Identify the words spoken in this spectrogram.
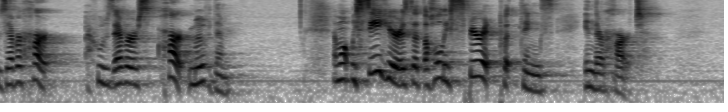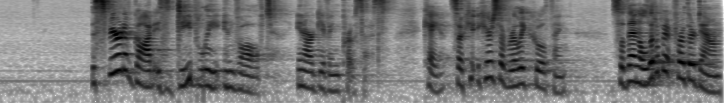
Whose ever heart, whose ever heart moved them. And what we see here is that the Holy Spirit put things in their heart. The Spirit of God is deeply involved in our giving process. Okay, so here's a really cool thing. So then a little bit further down,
